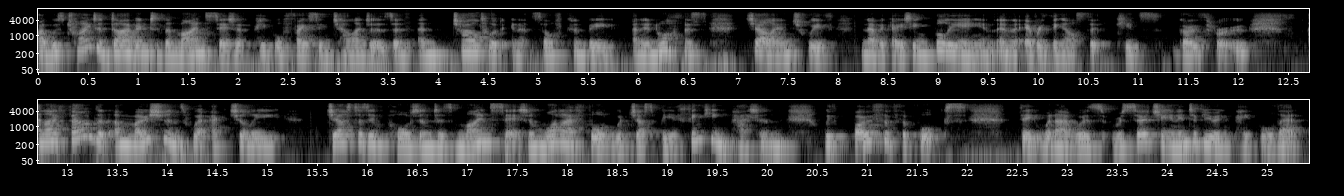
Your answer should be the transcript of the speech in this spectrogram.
I was trying to dive into the mindset of people facing challenges, and, and childhood in itself can be an enormous challenge with navigating bullying and, and everything else that kids go through. And I found that emotions were actually just as important as mindset. And what I thought would just be a thinking pattern with both of the books, that when I was researching and interviewing people, that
